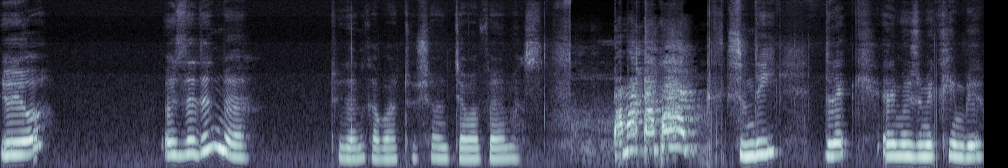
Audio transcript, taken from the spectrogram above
Yo yo. Özledin mi? Tüylerini kabartıyor şu an cevap veremez. Şimdi direkt elimi yüzümü yıkayayım bir.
